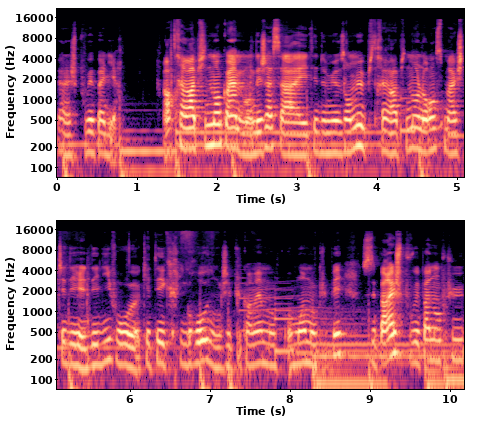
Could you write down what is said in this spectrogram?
bah, je pouvais pas lire. Alors très rapidement quand même, bon déjà ça a été de mieux en mieux, puis très rapidement Laurence m'a acheté des, livres euh, qui étaient écrits gros, donc j'ai pu quand même au, moins m'occuper. C'est pareil, je pouvais pas non plus,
